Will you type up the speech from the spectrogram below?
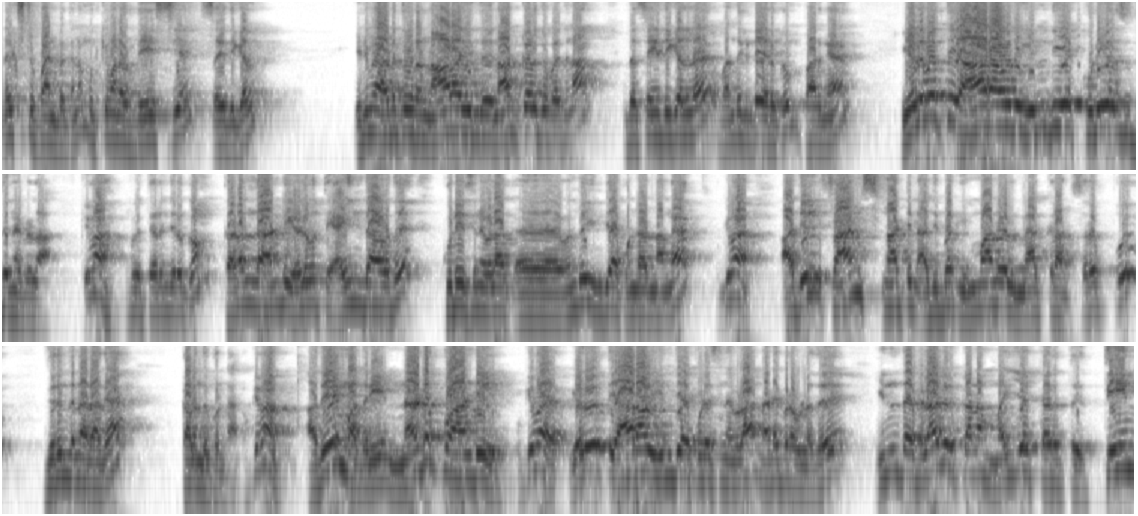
நெக்ஸ்ட் பாயிண்ட் பாத்தீங்கன்னா முக்கியமான ஒரு தேசிய செய்திகள். இனிமே அடுத்த ஒரு நாலாவது நாட்களுக்கு பாத்தீங்கன்னா இந்த செய்திகள்ல வந்துகிட்டே இருக்கும். பாருங்க. எழுபத்தி ஆறாவது இந்திய குடியரசு தின விழா. ஓகேவா? உங்களுக்கு தெரிஞ்சிருக்கும். கடந்த ஆண்டு எழுபத்தி ஐந்தாவது குடியரசு தின விழா வந்து இந்தியா கொண்டாடினாங்க. ஓகேவா? அதில் பிரான்ஸ் நாட்டின் அதிபர் இம்மானுவல் மேக்ரான் சிறப்பு விருந்தினராக கலந்து கொண்டார். ஓகேவா? அதே மாதிரி நடப்பு ஆண்டில் ஓகேவா? எழுபத்தி ஆறாவது இந்திய குடியரசு தின விழா நடைபெற உள்ளது இந்த விழாவிற்கான மைய கருத்து தீம்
